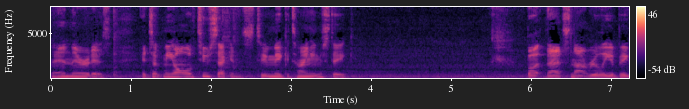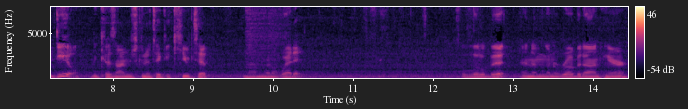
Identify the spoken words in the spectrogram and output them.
and there it is. It took me all of two seconds to make a tiny mistake. But that's not really a big deal because I'm just going to take a Q-tip and I'm going to wet it a little bit and I'm going to rub it on here.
